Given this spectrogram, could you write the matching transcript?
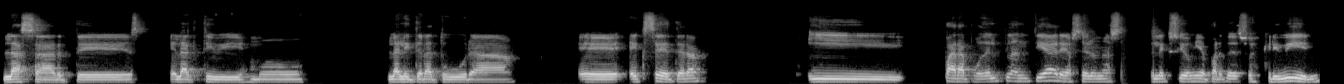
las artes, el activismo, la literatura, eh, etcétera. Y para poder plantear y hacer una selección y aparte de eso escribir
